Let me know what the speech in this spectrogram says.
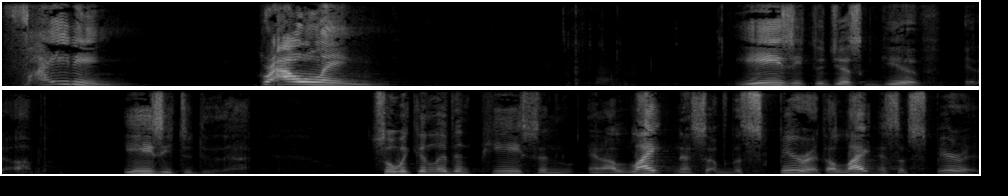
Fighting, growling. Easy to just give it up. Easy to do that. So we can live in peace and, and a lightness of the Spirit, a lightness of spirit.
